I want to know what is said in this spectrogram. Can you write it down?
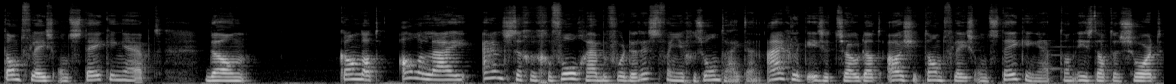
tandvleesontstekingen hebt, dan kan dat allerlei ernstige gevolgen hebben voor de rest van je gezondheid. En eigenlijk is het zo dat als je tandvleesontsteking hebt, dan is dat een soort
